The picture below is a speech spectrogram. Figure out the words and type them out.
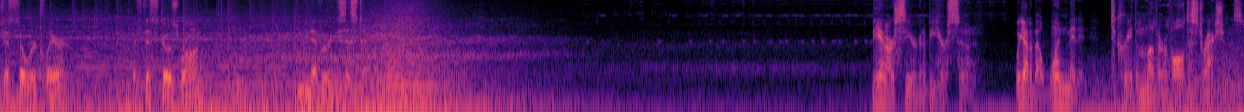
Just so we're clear, if this goes wrong, you never existed. The NRC are gonna be here soon. We got about one minute to create the mother of all distractions.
